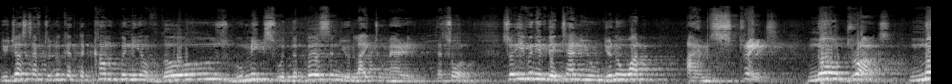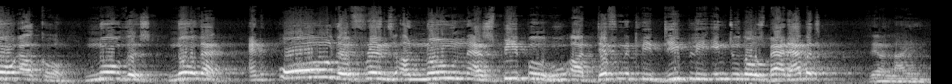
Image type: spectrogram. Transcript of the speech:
you just have to look at the company of those who mix with the person you'd like to marry. That's all. So even if they tell you, you know what, I'm straight, no drugs, no alcohol, no this, no that, and all their friends are known as people who are definitely deeply into those bad habits, they are lying.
